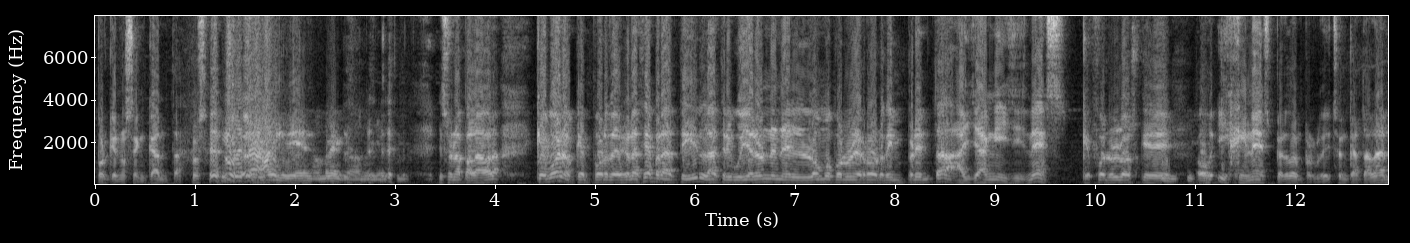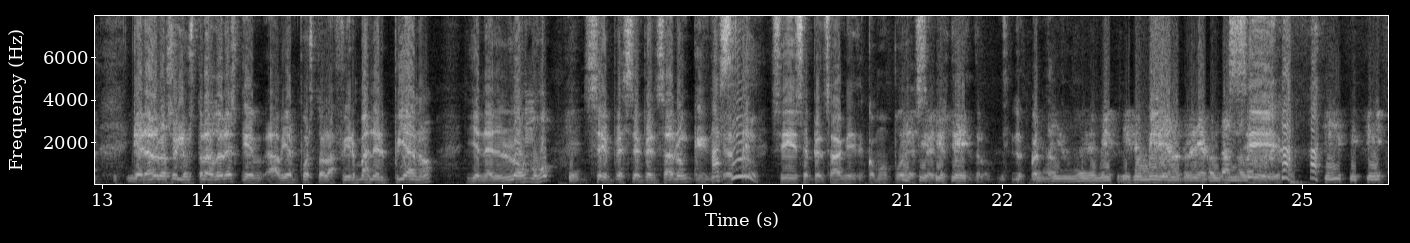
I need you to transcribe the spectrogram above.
porque nos encanta. O sea, Muy bien, hombre, que va muy bien. sí. es una palabra que, bueno, que por desgracia para ti la atribuyeron en el lomo por un error de imprenta a Jan y Ginés, que fueron los que... o- y Ginés, perdón, porque lo he dicho en catalán, que eran los ilustradores que habían puesto la firma en el piano y en el lomo se, se pensaron que... ¿Ah, sí? Sí, se pensaban que ¿cómo puede Sí, ser? sí, este sí. título? Y lo contaba. Hice un vídeo el otro día contándolo. Sí. sí, sí, sí.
